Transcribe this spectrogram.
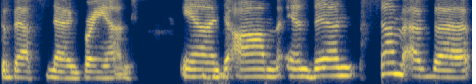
the best known brand. And mm-hmm. um, and then some of the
